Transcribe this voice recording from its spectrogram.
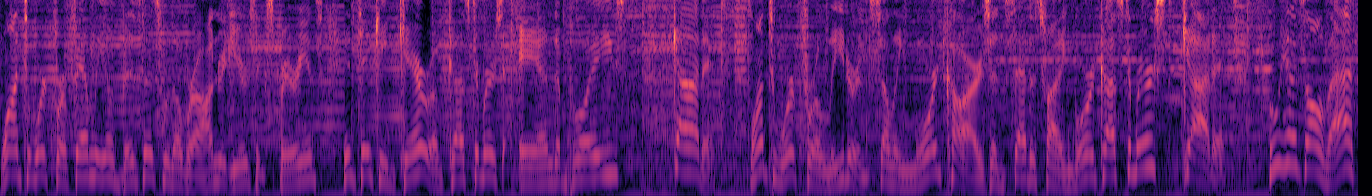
Want to work for a family owned business with over 100 years' experience in taking care of customers and employees? Got it. Want to work for a leader in selling more cars and satisfying more customers? Got it. Who has all that?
